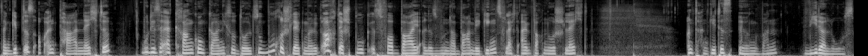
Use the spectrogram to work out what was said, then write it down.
dann gibt es auch ein paar Nächte, wo diese Erkrankung gar nicht so doll zu Buche schlägt. Man denkt, ach, der Spuk ist vorbei, alles wunderbar, mir ging es vielleicht einfach nur schlecht. Und dann geht es irgendwann wieder los.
